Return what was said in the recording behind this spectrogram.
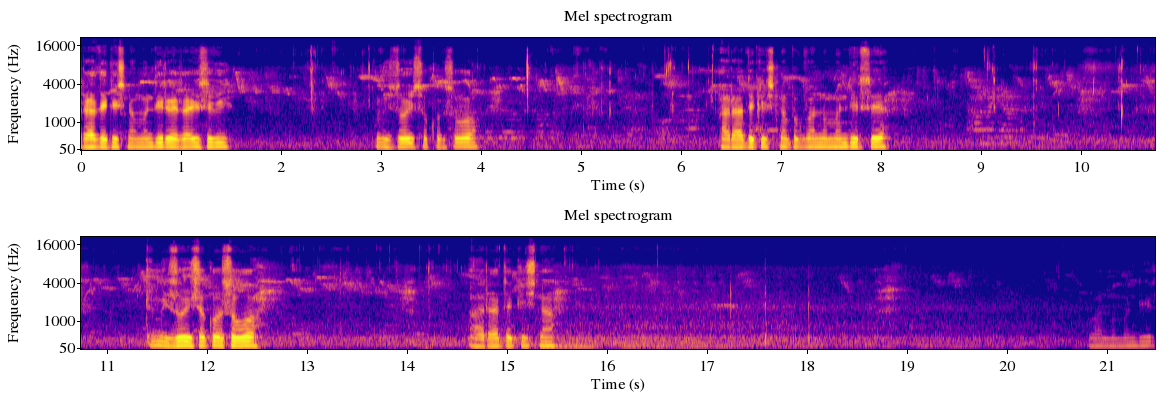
રાધા કૃષ્ણ મંદિરે રહી છીએ. તમે જોઈ શકો છો. આ રાધા કૃષ્ણ ભગવાનનું મંદિર છે. તમે જોઈ શકો છો. આ રાધા કૃષ્ણ ભગવાનનું મંદિર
